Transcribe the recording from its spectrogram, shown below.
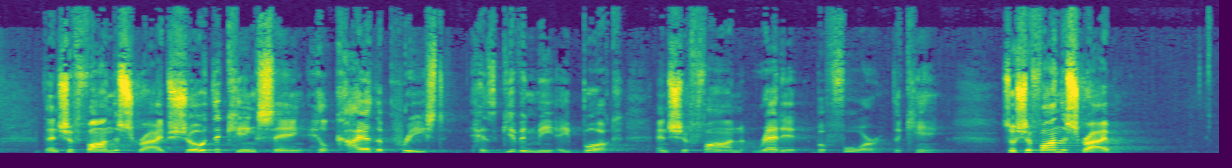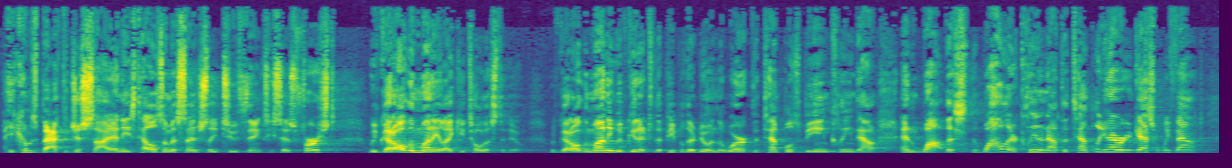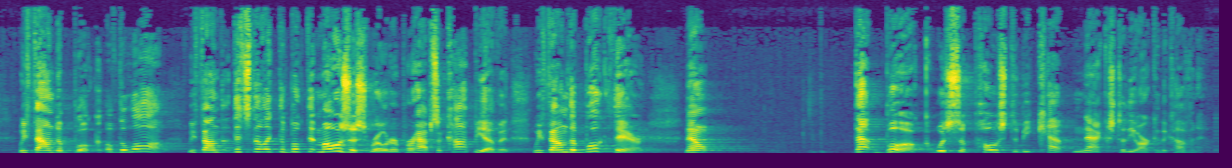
Then Shaphan the scribe showed the king, saying, Hilkiah the priest has given me a book, and Shaphan read it before the king. So Shaphan the scribe, he comes back to Josiah and he tells him essentially two things. He says, First, we've got all the money like you told us to do. We've got all the money, we've given it to the people that are doing the work, the temple's being cleaned out. And while, this, while they're cleaning out the temple, you're never going to guess what we found. We found a book of the law. We found that's the, like the book that Moses wrote, or perhaps a copy of it. We found the book there. Now, that book was supposed to be kept next to the Ark of the Covenant.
